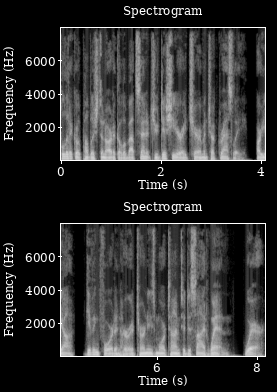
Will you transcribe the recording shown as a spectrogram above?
Politico published an article about Senate Judiciary Chairman Chuck Grassley, RYA, giving Ford and her attorneys more time to decide when, where,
